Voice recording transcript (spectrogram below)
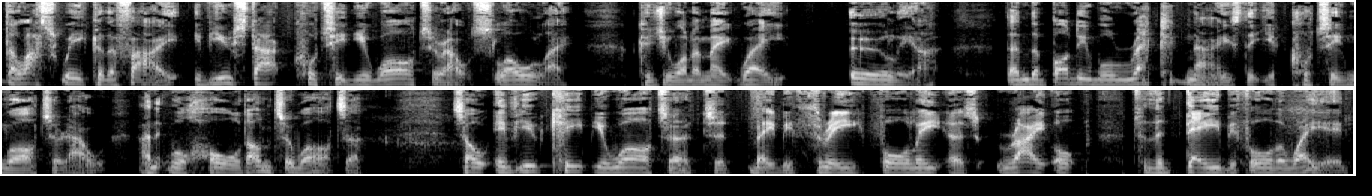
the last week of the fight, if you start cutting your water out slowly because you want to make weight earlier, then the body will recognise that you're cutting water out and it will hold on to water. So if you keep your water to maybe three, four litres right up to the day before the weigh-in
